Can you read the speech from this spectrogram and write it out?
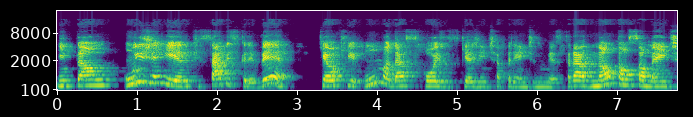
Então, um engenheiro que sabe escrever, que é o que uma das coisas que a gente aprende no mestrado, não tão somente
